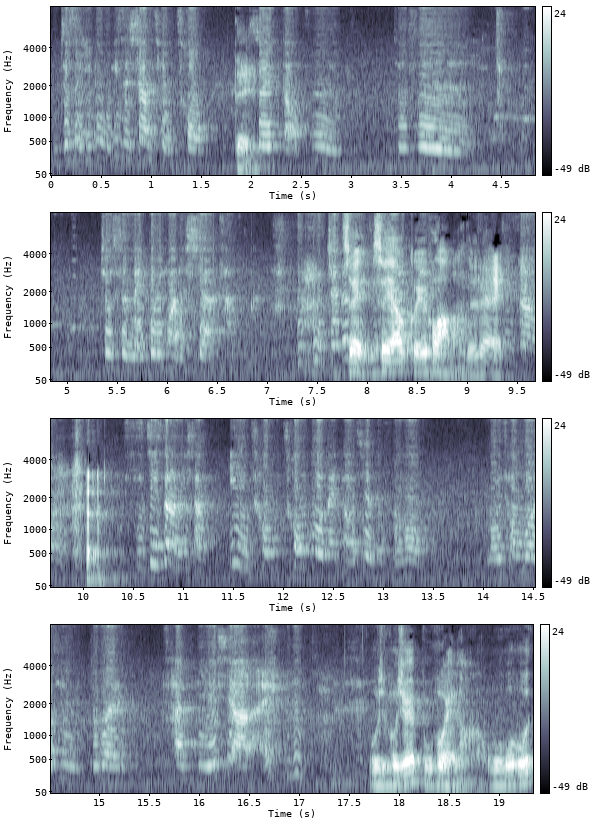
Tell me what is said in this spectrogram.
你就是一路一直向前冲，对，所以导致就是就是没规划的下场。所以所以要规划嘛，对不对？实际上，你想硬冲冲过那条线的时候，没冲过去就会惨跌下来。我我觉得不会啦，我我我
